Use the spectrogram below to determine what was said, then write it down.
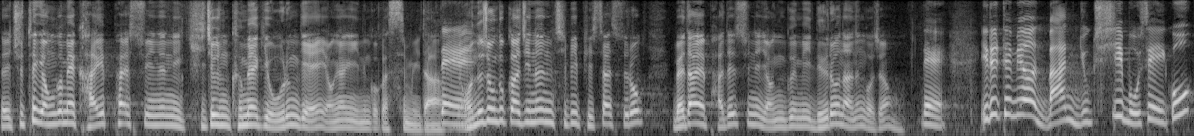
네, 주택연금에 가입할 수 있는 이 기준 금액이 오른 게 영향이 있는 것 같습니다. 네. 어느 정도까지는 집이 비쌀수록 매달 받을 수 있는 연금이 늘어나는 거죠. 네. 이를테면 만 65세이고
